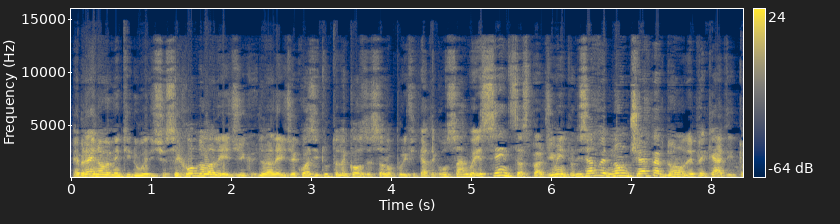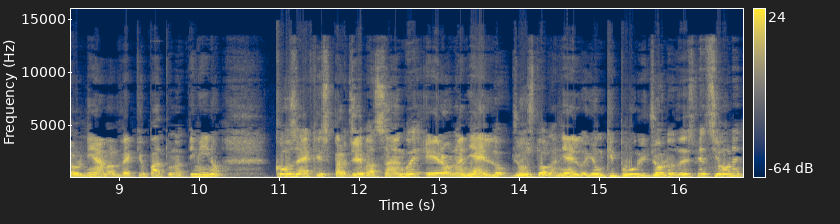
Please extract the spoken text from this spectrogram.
Ebrei 9:22 dice, secondo la legge, la legge quasi tutte le cose sono purificate col sangue e senza spargimento di sangue non c'è perdono dei peccati. Torniamo al vecchio patto un attimino Cos'è che spargeva il sangue? Era un agnello, giusto? L'agnello Yom Kippur, il giorno dell'espiazione,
